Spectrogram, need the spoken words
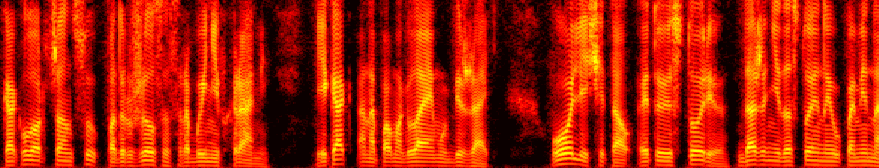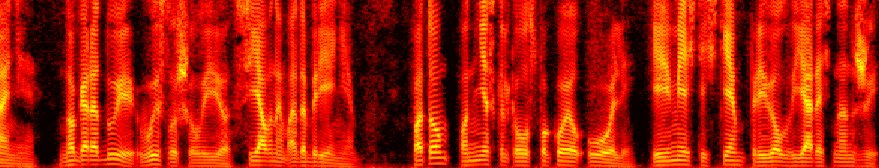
как лорд Шансу подружился с рабыней в храме, и как она помогла ему бежать. Олли считал эту историю даже недостойной упоминания, но Городуи выслушал ее с явным одобрением. Потом он несколько успокоил Уолли и вместе с тем привел в ярость Нанжи.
